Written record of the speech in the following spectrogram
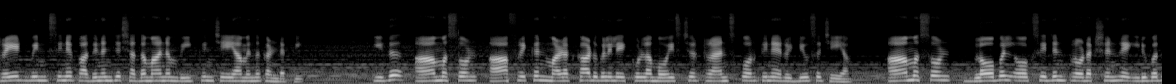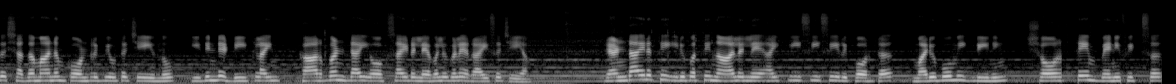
ട്രേഡ് വിൻഡ്സിനെ പതിനഞ്ച് ശതമാനം വീക്കൻ ചെയ്യാമെന്ന് കണ്ടെത്തി. ഇത് ആമസോൺ ആഫ്രിക്കൻ മഴക്കാടുകളിലേക്കുള്ള മോയിസ്ചർ ട്രാൻസ്പോർട്ടിനെ റിഡ്യൂസ് ചെയ്യാം. ആമസോൺ ഗ്ലോബൽ ഓക്സിജൻ പ്രൊഡക്ഷന്റെ ഇരുപത് ശതമാനം കോൺട്രിബ്യൂട്ട് ചെയ്യുന്നു. ഇതിന്റെ ഡീക്ലൈൻ കാർബൺ ഡൈ ഓക്സൈഡ് ലെവലുകളെ റൈസ് ചെയ്യാം. രണ്ടായിരത്തി ഇരുപത്തിനാലിലെ I P C C report മരുഭൂമി greening short term benefits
